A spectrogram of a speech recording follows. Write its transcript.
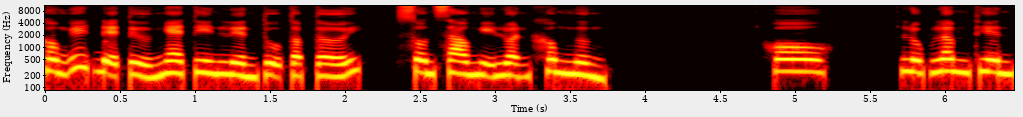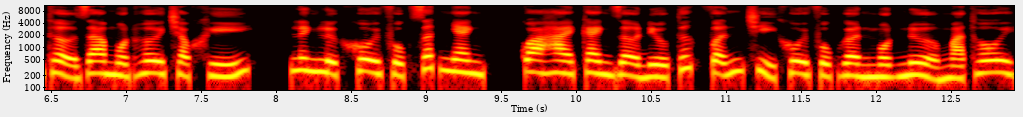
Không ít đệ tử nghe tin liền tụ tập tới, xôn xao nghị luận không ngừng. Hô! Lục lâm thiên thở ra một hơi chọc khí, linh lực khôi phục rất nhanh, qua hai canh giờ điều tức vẫn chỉ khôi phục gần một nửa mà thôi.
